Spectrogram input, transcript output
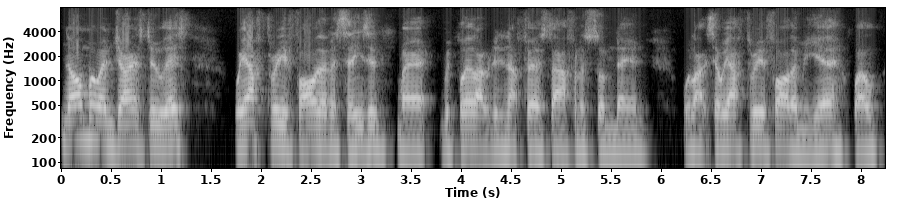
normally when Giants do this, we have three or four of them a season where we play like we did in that first half on a Sunday, and we like say we have three or four of them a year. Well,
